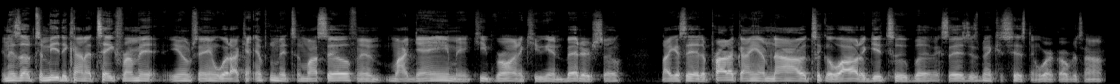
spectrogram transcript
And it's up to me to kind of take from it you know what i'm saying what i can implement to myself and my game and keep growing and keep getting better. So like i said the product i am now it took a while to get to but like i said it's just been consistent work over time.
